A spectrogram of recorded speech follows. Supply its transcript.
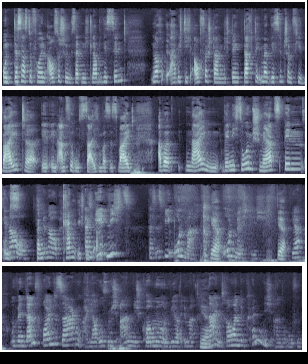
Und das hast du vorhin auch so schön gesagt. Und ich glaube, wir sind noch, habe ich dich auch verstanden. Ich denk, dachte immer, wir sind schon viel weiter, in, Anführungszeichen, was ist weit. Aber nein, wenn ich so im Schmerz bin, und Genau, dann genau. kann ich Dann nicht geht an. nichts. Das ist wie Ohnmacht. Ich Ja. ohnmächtig. Ja. ja. Und wenn dann Freunde sagen, ah ja, ruf mich an, ich komme und wie auch immer. Ja. Nein, Trauernde können nicht anrufen.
